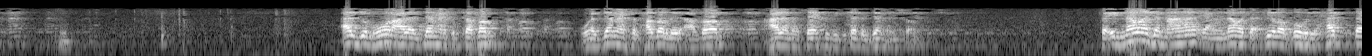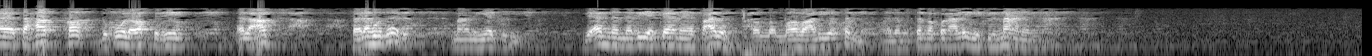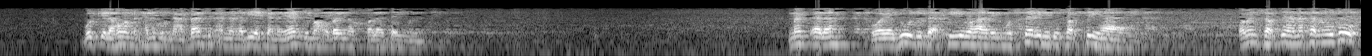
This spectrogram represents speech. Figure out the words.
الجمهور على الجمع في السفر والجمع في الحضر للأعذار على مساكي في كتاب الجمع إن شاء الله. فإن نوى جمعها يعني نوى تأخير الظهر حتى يتحقق دخول وقت الإيه؟ العصر فله ذلك مع نيته لأن النبي كان يفعله صلى الله عليه وسلم وهذا متفق عليه في المعنى. قل هو من حديث ابن عباس أن النبي كان يجمع بين الصلاتين. مسألة ويجوز تأخيرها للمشتغل بشرطها. ومن شرطها مثلا الوضوء.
